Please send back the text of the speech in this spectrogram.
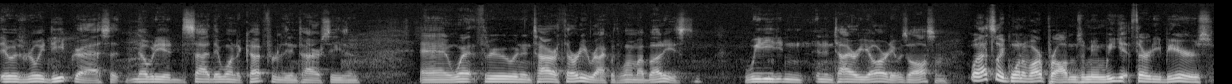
it was really deep grass that nobody had decided they wanted to cut for the entire season, and went through an entire thirty rack with one of my buddies, weed eating an entire yard. It was awesome. Well, that's like one of our problems. I mean, we get thirty beers,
